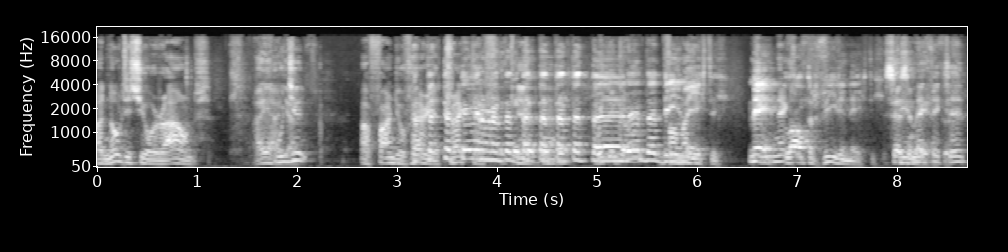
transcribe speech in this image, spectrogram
I notice you around. Ah, ja, Would ja. you? I find you very attractive. Ja, ja. 93. Nee, 93. later 94. 96. En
